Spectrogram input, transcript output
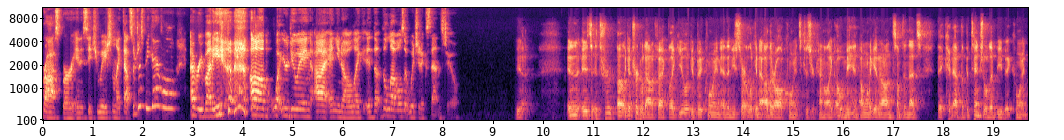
prosper in a situation like that. So just be careful, everybody, um, what you're doing, uh, and you know, like the, the levels at which it extends to. Yeah. And it's true, uh, like a trickle down effect. Like you look at Bitcoin, and then you start looking at other altcoins because you're kind of like, oh man, I want to get it on something that's that could have the potential to be Bitcoin.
